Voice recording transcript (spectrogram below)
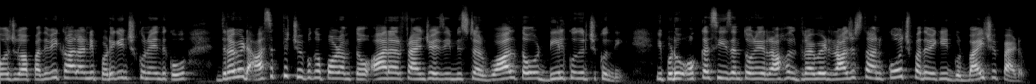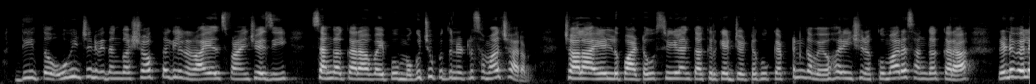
కోచ్గా పదవీ కాలాన్ని పొడిగించుకునేందుకు ద్రవిడ్ ఆసక్తి చూపకపోవడంతో ఆర్ఆర్ ఫ్రాంచైజీ మిస్టర్ వాల్తో డీల్ కుదుర్చుకుంది. ఇప్పుడు ఒక్క సీజన్తోనే రాహుల్ ద్రవిడ్ రాజస్థాన్ కోచ్ పదవికి గుడ్ బై చెప్పాడు. దీంతో ఊహించని విధంగా షాక్ తగిలిన రాయల్స్ ఫ్రాంచైజీ సంగకర వైపు మొగ్గు చూపుతున్నట్లు సమాచారం. చాలా ఏళ్ళ పాటు శ్రీలంక క్రికెట్ జట్టుకు కెప్టెన్గా వ్యవహరించిన కుమార సంగక్కర రెండు వేల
